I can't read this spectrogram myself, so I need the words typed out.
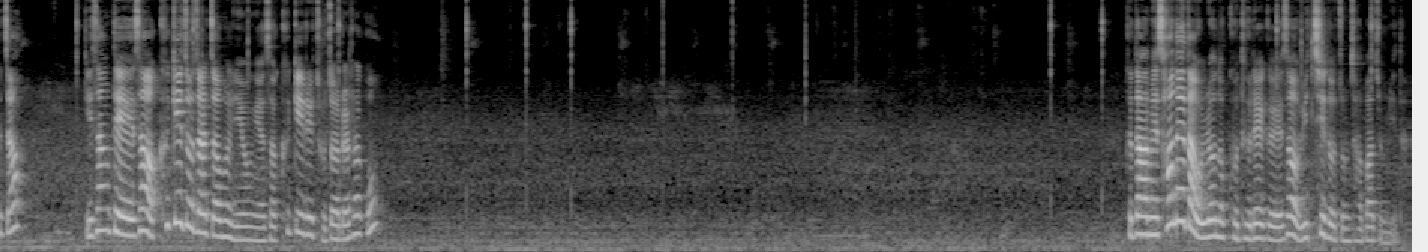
그죠? 이 상태에서 크기 조절점을 이용해서 크기를 조절을 하고 그 다음에 선에다 올려놓고 드래그해서 위치도 좀 잡아줍니다.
